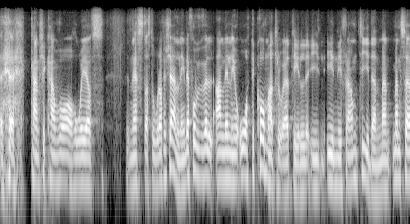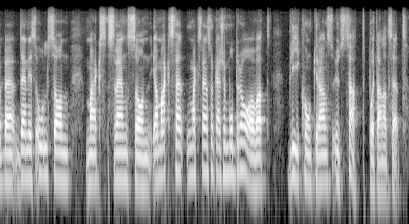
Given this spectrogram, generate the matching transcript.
eh, kanske kan vara HIFs nästa stora försäljning. Det får vi väl anledning att återkomma tror jag till in, in i framtiden. Men, men Sebbe, Dennis Olsson, Max Svensson. Ja, Max, Max Svensson kanske mår bra av att bli konkurrensutsatt på ett annat sätt.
